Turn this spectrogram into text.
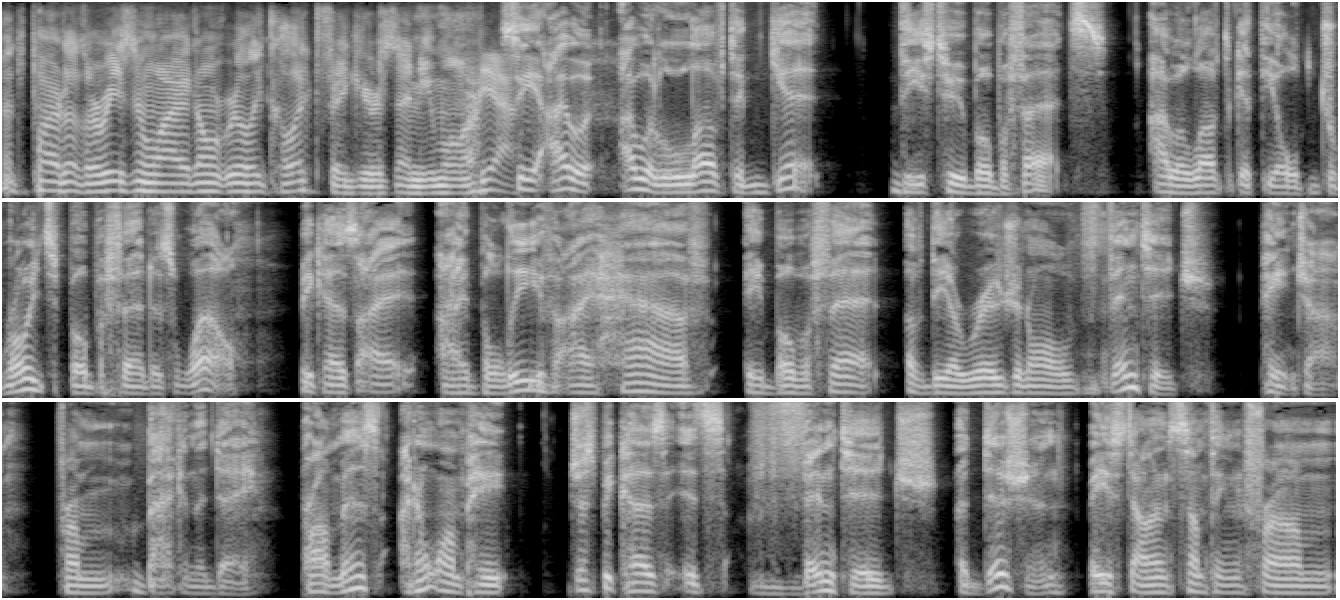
That's part of the reason why I don't really collect figures anymore. Yeah, See, I would I would love to get these two Boba Fett's. I would love to get the old droids Boba Fett as well because I I believe I have a Boba Fett of the original vintage paint job from back in the day. Problem is, I don't want to pay just because it's vintage edition based on something from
